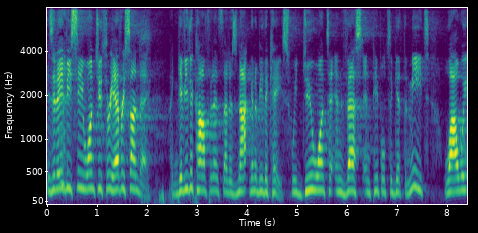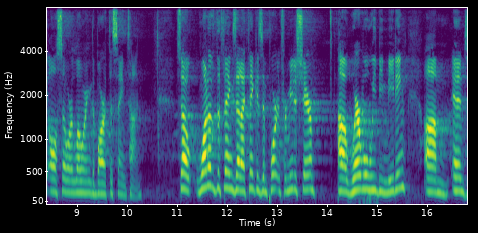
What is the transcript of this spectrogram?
Is it ABC 123 every Sunday? I can give you the confidence that is not going to be the case. We do want to invest in people to get the meat while we also are lowering the bar at the same time. So, one of the things that I think is important for me to share, uh, where will we be meeting? Um, and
